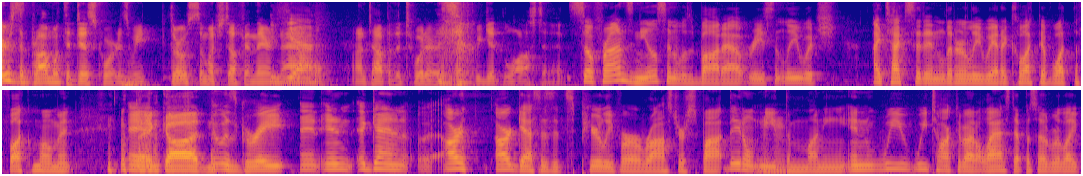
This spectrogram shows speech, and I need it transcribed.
here's the problem with the Discord is we throw so much stuff in there now Yeah. on top of the Twitter that like, we get lost in it. so Frans Nielsen was bought out recently, which I texted and literally we had a collective what the fuck moment. And Thank God. It was great, and and again, our our guess is it's purely for a roster spot. They don't need the money, and we we talked about it last episode. We're like,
